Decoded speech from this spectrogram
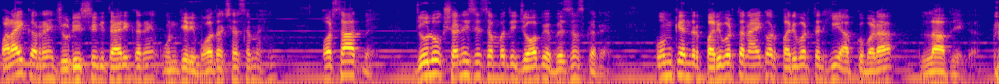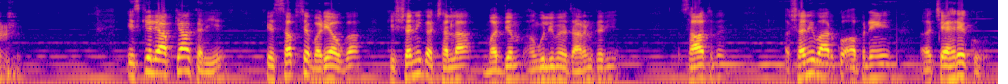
पढ़ाई कर रहे हैं जुडिशरी की तैयारी कर रहे हैं, उनके लिए बहुत अच्छा समय है। और साथ में, जो लोग शनि से संबंधित जॉब या बिज़नेस कर रहे हैं, उनके अंदर परिवर्तन आएगा और परिवर्तन ही आपको बड़ा लाभ देगा। इसके लिए आप क्या करिए कि सबसे बढ़िया होगा कि शनि का छल्ला मध्यम अंगुली में धारण करिए। साथ में, शनिवार को अपने चेहरे को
